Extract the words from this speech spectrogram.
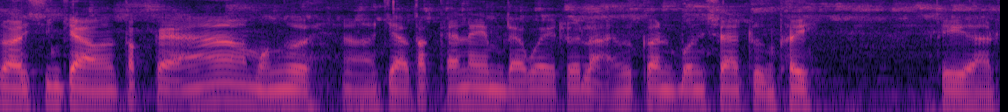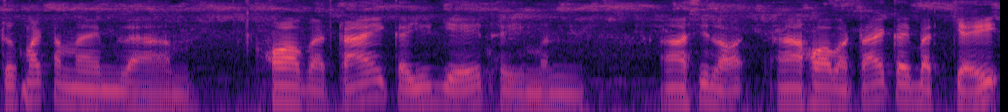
Rồi xin chào tất cả mọi người, à, chào tất cả anh em đã quay trở lại với kênh Bonsai Trường Thi. Thì à, trước mắt anh em là hoa và trái cây dưới dễ thì mình à, xin lỗi, à, hoa và trái cây bạch chỉ.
